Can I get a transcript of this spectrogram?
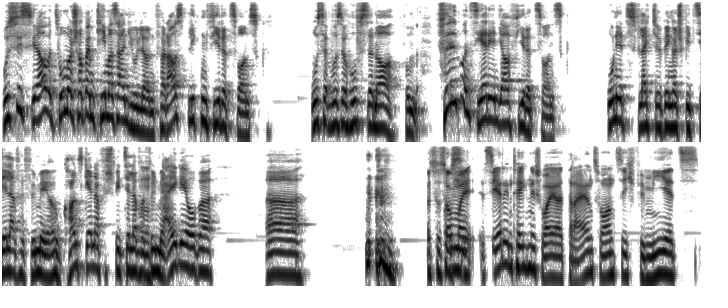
was ist, ja, jetzt wo wir schon beim Thema sind, Julian, vorausblicken 24. Was, was erhoffst du noch vom Film- und Serienjahr 24? Ohne jetzt vielleicht ein wenig speziell auf Filme, ja, du kannst gerne auf speziell auf mhm. Filme eingehen, aber äh, Also sagen wir mal, serientechnisch war ja 23 für mich jetzt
